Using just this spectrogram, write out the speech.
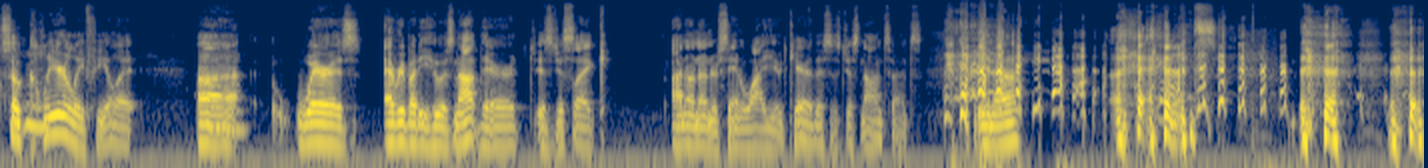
so clearly feel it uh whereas everybody who is not there is just like i don't understand why you'd care this is just nonsense you know and it's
